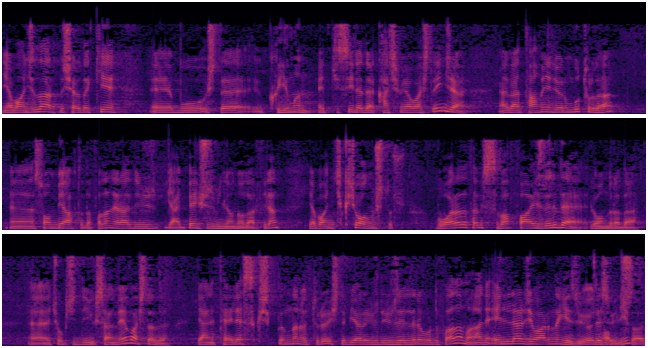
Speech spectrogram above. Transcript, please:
yabancılar dışarıdaki e, bu işte kıyımın etkisiyle de kaçmaya başlayınca yani ben tahmin ediyorum bu turda e, son bir haftada falan herhalde 100, yani 500 milyon dolar falan yabancı çıkışı olmuştur. Bu arada tabii swap faizleri de Londra'da e, çok ciddi yükselmeye başladı. Yani TL sıkışıklığından ötürü işte bir ara %150'lere vurdu falan ama hani 50'ler civarında geziyor öyle söyleyeyim. 60'lar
